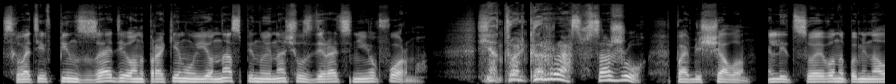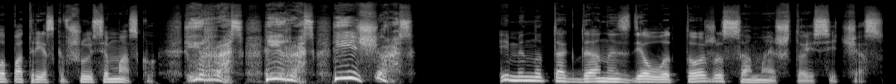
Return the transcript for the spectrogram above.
Схватив Пин сзади, он опрокинул ее на спину и начал сдирать с нее форму. «Я только раз всажу», — пообещал он. Лицо его напоминало потрескавшуюся маску. «И раз, и раз, и еще раз». Именно тогда она сделала то же самое, что и сейчас.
